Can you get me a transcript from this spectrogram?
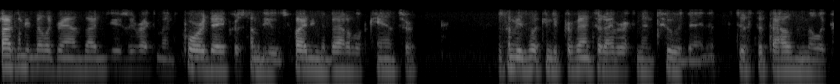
500 milligrams, I'd usually recommend four a day for somebody who's fighting the battle with cancer. If somebody's looking to prevent it, I recommend two a day. That's just a thousand milligrams.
